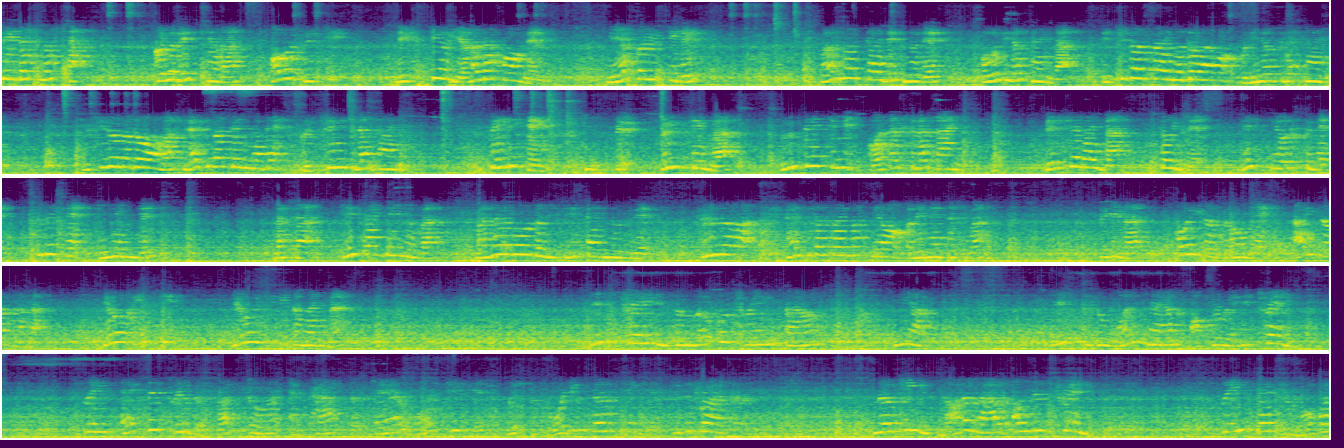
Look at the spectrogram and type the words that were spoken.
せいたしましたこの列車は大津市陸中山田方面宮古行きですワンマンカーですのでお降りの際は一番前のドアをご利用ください。後ろのドアは開きませんのでご注意ください。整理券切符運賃は運転士にお渡しください。列車内は1人で列気を含め全て禁煙です。また携帯電話はマナーモードに切り替えの上通話はお控えくださいますようお願いいたします次は恋の峠愛の浜両一両一となります This train is a local train bound for Miyagi. This is a one-man operated train. Please exit through the front door and pass the fare or ticket boarding zone ticket to the driver. Smoking is not allowed on this train. Please set your mobile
